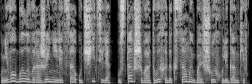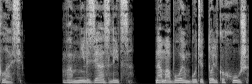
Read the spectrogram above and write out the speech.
У него было выражение лица учителя, уставшего от выхода к самой большой хулиганке в классе. «Вам нельзя злиться. Нам обоим будет только хуже».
